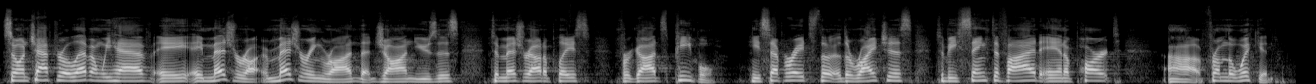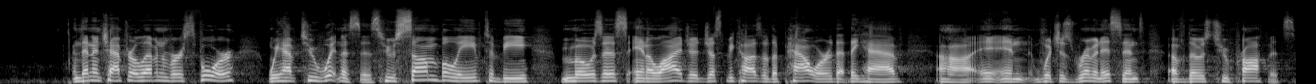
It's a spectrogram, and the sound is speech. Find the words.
So in chapter 11, we have a, a measure, measuring rod that John uses to measure out a place for God's people. He separates the, the righteous to be sanctified and apart uh, from the wicked. And then in chapter 11, verse 4, we have two witnesses who some believe to be Moses and Elijah just because of the power that they have, uh, and, which is reminiscent of those two prophets.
